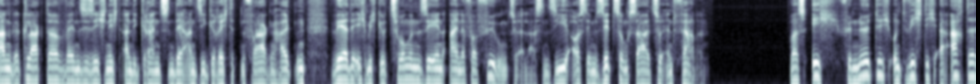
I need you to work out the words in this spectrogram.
Angeklagter, wenn Sie sich nicht an die Grenzen der an Sie gerichteten Fragen halten, werde ich mich gezwungen sehen, eine Verfügung zu erlassen, Sie aus dem Sitzungssaal zu entfernen. Was ich für nötig und wichtig erachte,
